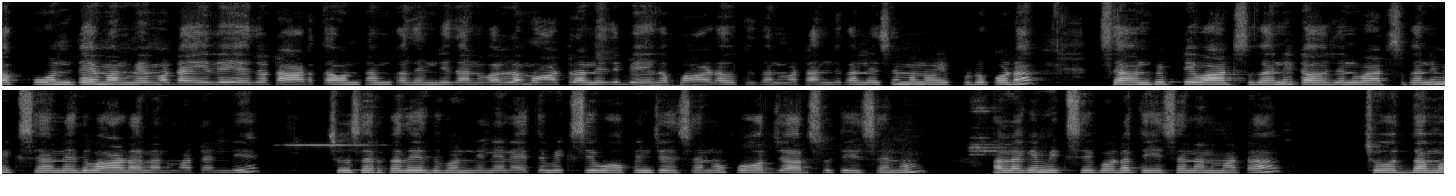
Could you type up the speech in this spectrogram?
తక్కువ ఉంటే మనమేమో డైలీ ఏదో ఆడుతూ ఉంటాం కదండి. దానివల్ల మోటార్ అనేది బేగా పాడవుతుంది అనమాట అందుకనేసి మనం ఎప్పుడు కూడా సెవెన్ ఫిఫ్టీ వాట్స్ కానీ థౌజండ్ వాట్స్ కానీ మిక్సీ అనేది వాడాలన్నమాట అండి. చూసారు కదా ఇదిగోండి. నేనైతే మిక్సీ ఓపెన్ చేశాను. ఫోర్ జార్స్ తీసాను. అలాగే మిక్సీ కూడా తీసాను అనమాట చూద్దాము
